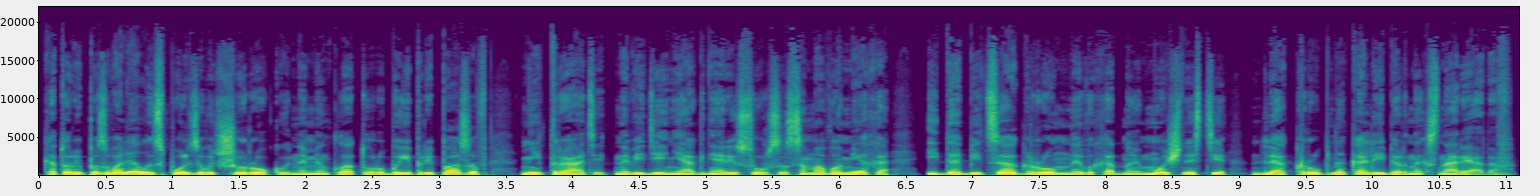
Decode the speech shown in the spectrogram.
который позволял использовать широкую номенклатуру боеприпасов, не тратить на ведение огня ресурсы самого меха и добиться огромной выходной мощности для крупнокалиберных снарядов.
